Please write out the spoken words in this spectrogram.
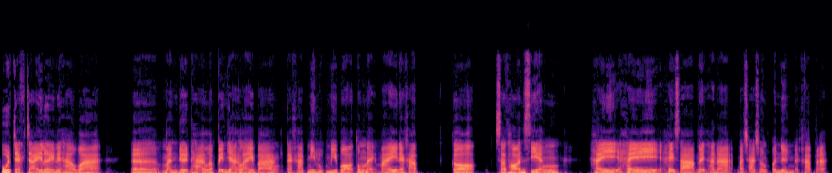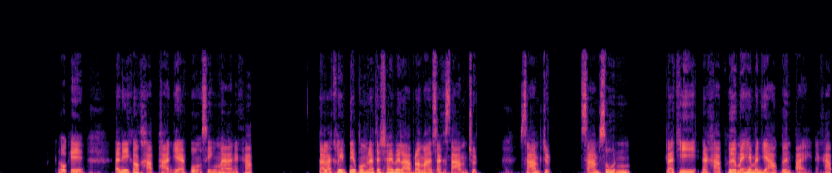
พูดจากใจเลยนะฮะว่าเอ่อมันเดินทางแล้วเป็นอย่างไรบ้างนะครับ มีหลุมมีบ่อตรงไหนไหมนะครับ ก็สะท้อนเสียง ให้ให้ให้ทราบในฐานะประชาชนคนหนึ่งนะครับอะโอเค อันนี้ก็ขับผ่านแยกห่วงสิงมานะครับ แต่ละคลิปนี่ผมน่าจะใช้เวลาประมาณสักสามจุดสามจุดสามศูนย์นาทีนะครับ เพื่อไม่ให้มันยาวเกินไปนะครับ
